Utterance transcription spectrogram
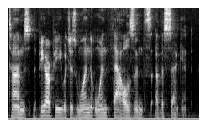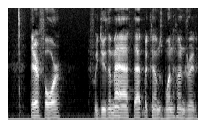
times the PRP, which is 1 one thousandths of a second. Therefore, if we do the math, that becomes 100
